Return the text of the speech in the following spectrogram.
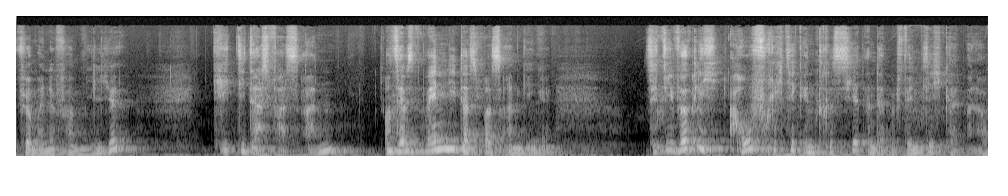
für meine Familie? Geht die das was an? Und selbst wenn die das was anginge, sind die wirklich aufrichtig interessiert an der Befindlichkeit meiner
